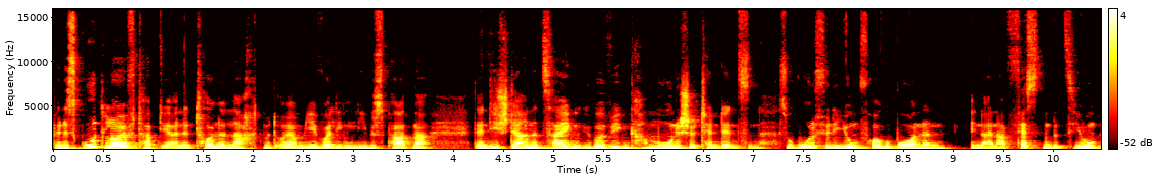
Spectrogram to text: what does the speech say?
Wenn es gut läuft, habt ihr eine tolle Nacht mit eurem jeweiligen Liebespartner, denn die Sterne zeigen überwiegend harmonische Tendenzen, sowohl für die Jungfraugeborenen in einer festen Beziehung,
